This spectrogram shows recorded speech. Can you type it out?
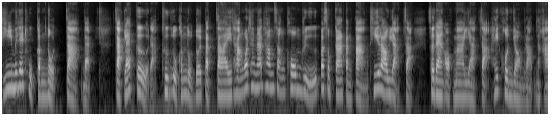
ที่ไม่ได้ถูกกำหนดจากแบบจากแรกเกิดอะคือถูกกำหนดโดยปัจจัยทางวัฒนธรรมสังคมหรือประสบการณ์ต่างๆ ที่เราอยากจะแสดงออกมาอยากจะให้คนยอมรับนะคะ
